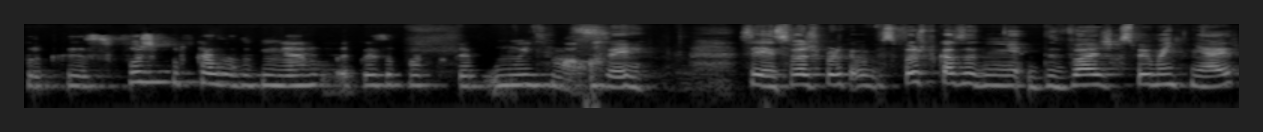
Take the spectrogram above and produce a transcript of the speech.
Porque se fores por causa do dinheiro, a coisa pode correr muito mal. Sim, Sim se fores por, se fores por causa de, de vais receber muito dinheiro,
